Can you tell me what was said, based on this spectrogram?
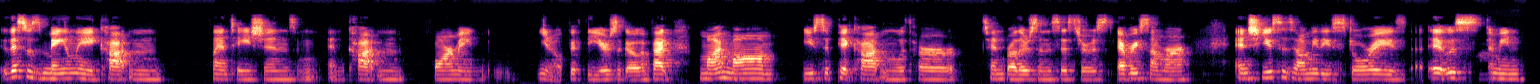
This was mainly cotton plantations and, and cotton farming, you know, 50 years ago. In fact, my mom used to pick cotton with her 10 brothers and sisters every summer. And she used to tell me these stories. It was, I mean,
